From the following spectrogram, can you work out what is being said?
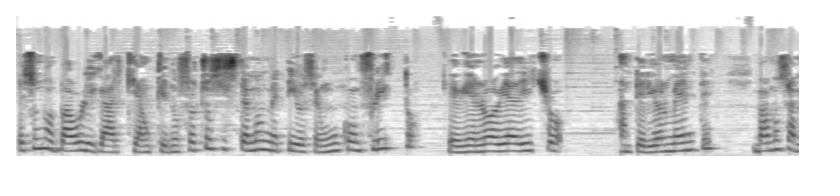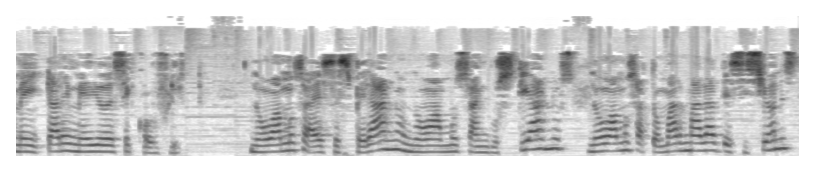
Eso nos va a obligar que aunque nosotros estemos metidos en un conflicto, que bien lo había dicho anteriormente, vamos a meditar en medio de ese conflicto. No vamos a desesperarnos, no vamos a angustiarnos, no vamos a tomar malas decisiones,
